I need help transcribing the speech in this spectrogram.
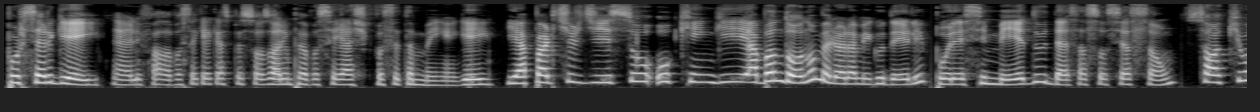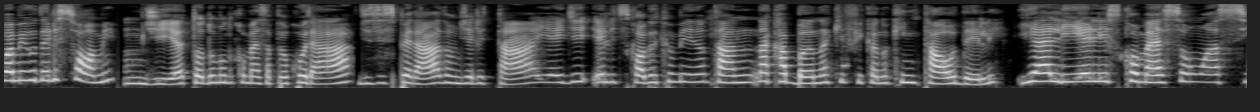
por ser gay. Né? Ele fala: Você quer que as pessoas olhem para você e achem que você também é gay? E a partir disso, o King abandona o melhor amigo dele por esse medo dessa associação. Só que o amigo dele some. Um dia, todo mundo começa a procurar, desesperado, onde ele tá, e aí ele descobre que o menino tá na cabana que fica no quintal dele. E ali eles começam a se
